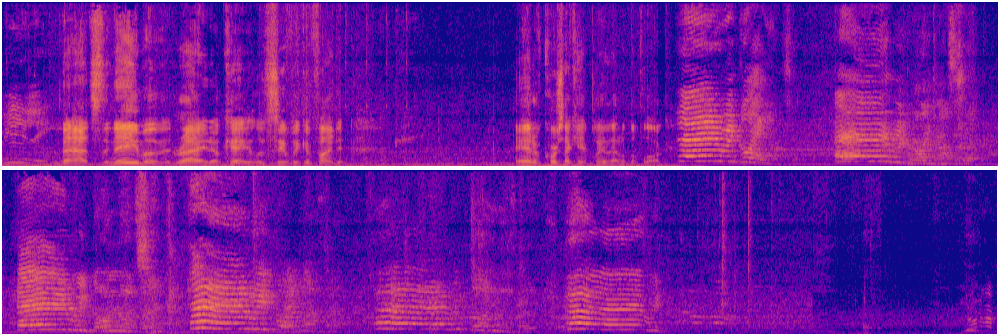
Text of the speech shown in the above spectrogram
feeling. That's the name of it. Right. Okay. Let's see if we can find it. Okay. And of course, I can't play that on the vlog. Hey, we're going outside. Hey, we're going outside. Hey, we're going outside. Hey, we're going outside. Hey, we're going outside. Hey, we. You don't have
